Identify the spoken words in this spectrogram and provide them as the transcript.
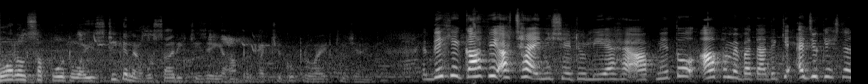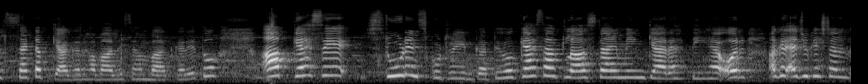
moral support wise ठीक है ना? वो सारी चीज़ें यहाँ पर बच्चे को प्रोवाइड की जाएँगी। देखिए, काफ़ी अच्छा इनिशिएटिव लिया है आपने तो आप हमें बता दें कि एजुकेशनल सेटअप के अगर हवाले से हम बात करें तो आप कैसे स्टूडेंट्स को ट्रेन करते हो? कैसा क्लास टाइमिंग क्या रहती है? और अगर एजुकेशनल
